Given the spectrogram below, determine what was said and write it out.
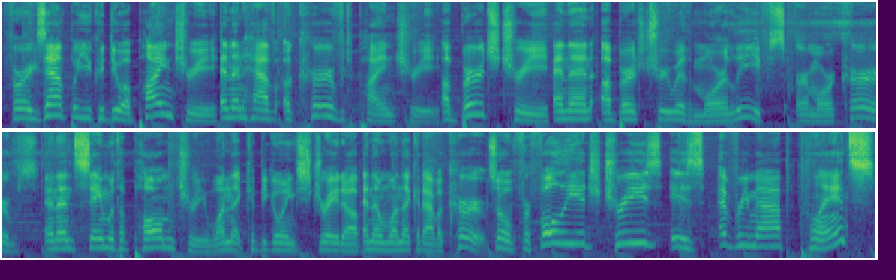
For example, you could do a pine tree and then have a curved pine tree, a birch tree, and then a birch tree with more leaves or more curves. And then same with a palm tree, one that could be going straight up and then one that could have a curve. So for foliage, trees is every map. Plants,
